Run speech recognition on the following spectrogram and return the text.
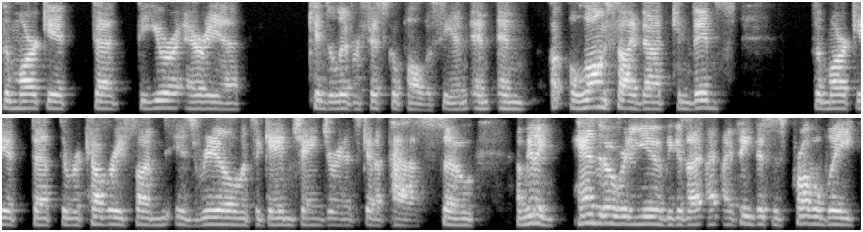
the market that the euro area can deliver fiscal policy, and and and alongside that, convince the market that the recovery fund is real, it's a game changer, and it's going to pass. So I'm going to hand it over to you because I, I think this is probably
